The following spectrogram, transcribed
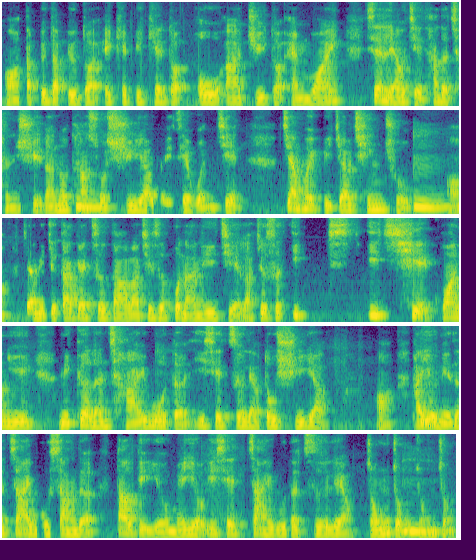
哦，www.akpk.org.my，先了解它的程序，然后它所需要的一些文件，嗯、这样会比较清楚。嗯，哦，这样你就大概知道了，其实不难理解了，就是一一切关于你个人财务的一些资料都需要。哦，还有你的债务上的到底有没有一些债务的资料，种种种种，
